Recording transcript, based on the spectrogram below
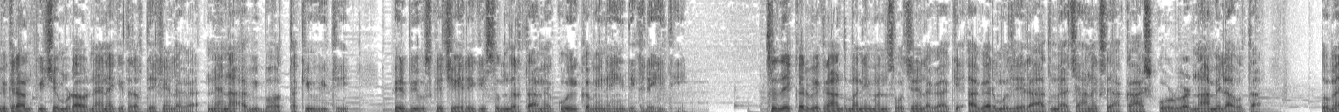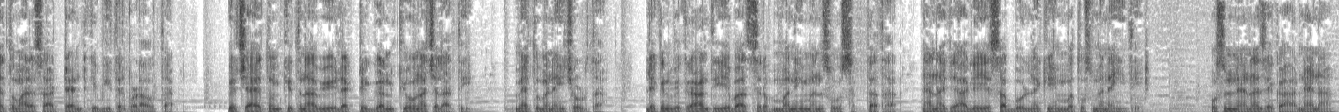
विक्रांत पीछे मुड़ा और नैना की तरफ़ देखने लगा। नैना अभी बहुत थकी हुई थी, फिर भी उसके चेहरे की सुंदरता में कोई कमी नहीं दिख रही थी। उसे देखकर विक्रांत मनी मन सोचने लगा कि अगर मुझे रात में अचानक से आकाश कोडवर्ड ना मिला होता तो मैं तुम्हारे साथ टेंट के भीतर पड़ा होता। फिर चाहे तुम कितना भी इलेक्ट्रिक गन क्यों ना चलाती, मैं तुम्हें नहीं छोड़ता। लेकिन विक्रांत ये बात सिर्फ़ मन ही मन सोच सकता था। नैना के आगे ये सब बोलने की हिम्मत उसमें नहीं थी। उसने नैना से कहा, नैना,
